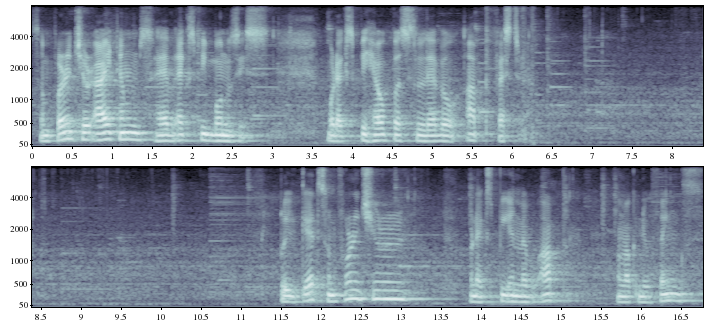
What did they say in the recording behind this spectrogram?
Some furniture items have XP bonuses. More XP help us level up faster. Play get some furniture, on XP and level up unlock new things.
